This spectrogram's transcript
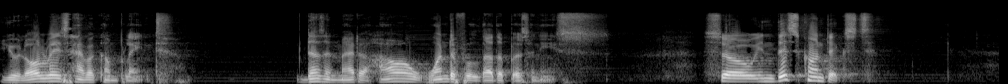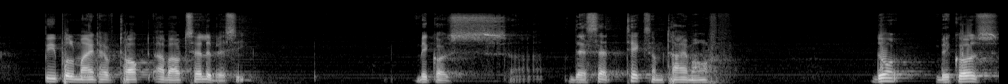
you will always have a complaint. Doesn't matter how wonderful the other person is. So, in this context, people might have talked about celibacy because uh, they said, take some time off. Don't… because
